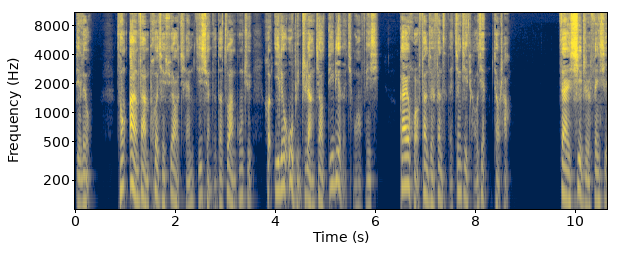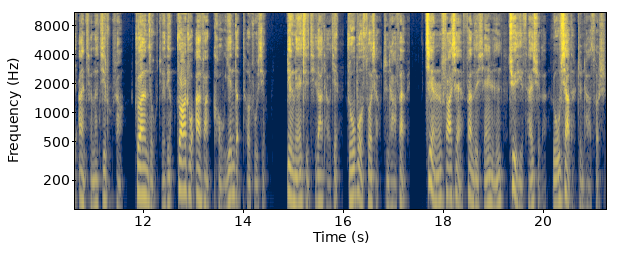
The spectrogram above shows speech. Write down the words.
第六，从案犯迫切需要钱及选择的作案工具和遗留物品质量较低劣的情况分析，该伙犯罪分子的经济条件较差。在细致分析案情的基础上，专案组决定抓住案犯口音的特殊性。并联系其他条件，逐步缩小侦查范围，进而发现犯罪嫌疑人。具体采取了如下的侦查措施：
